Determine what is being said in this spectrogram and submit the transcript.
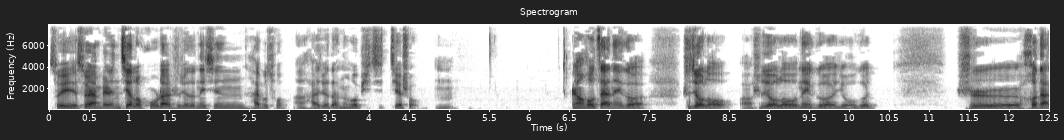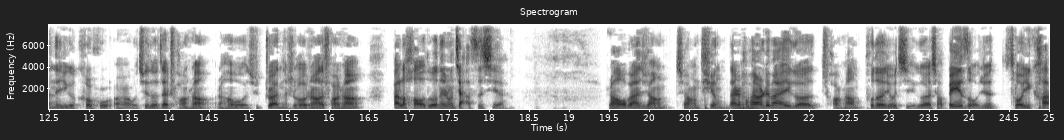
所以虽然被人截了胡，但是觉得内心还不错啊，还觉得能够接受。嗯。然后在那个十九楼啊，十九楼那个有个是河南的一个客户啊，我记得在床上，然后我去转的时候，正好在床上摆了好多那种假瓷器。然后我本来就想就想听，但是他旁边另外一个床上铺的有几个小杯子，我就凑一看，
